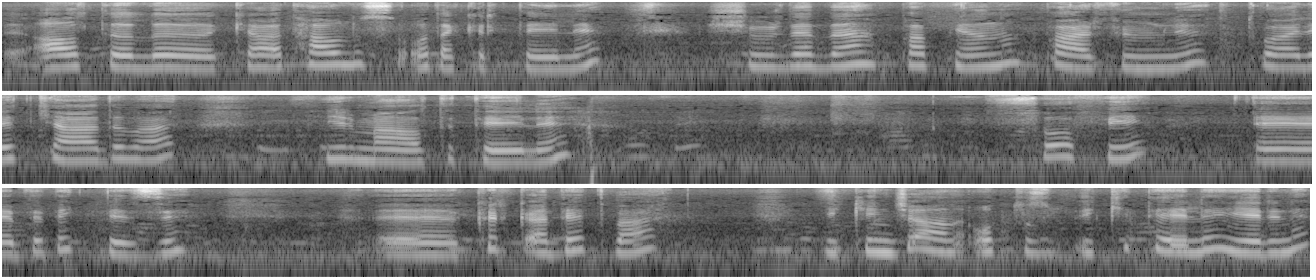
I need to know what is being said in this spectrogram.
e, altılı kağıt havlusu o da 40 TL. Şurada da Papya'nın parfümlü tuvalet kağıdı var. 26 TL. Sofi e, bebek bezi e, 40 adet var. İkinci al 32 TL yerine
